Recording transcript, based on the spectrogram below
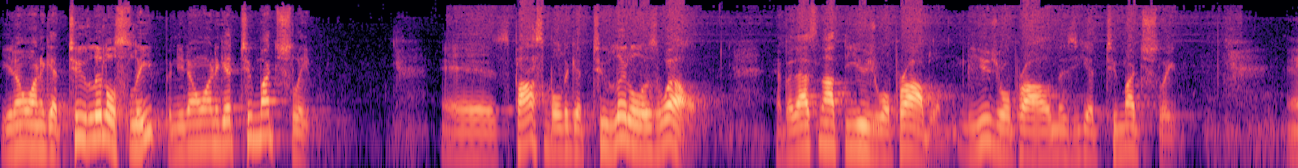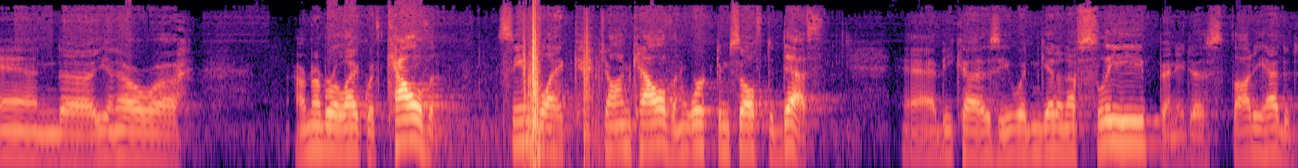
You don't want to get too little sleep, and you don't want to get too much sleep. It's possible to get too little as well, but that's not the usual problem. The usual problem is you get too much sleep. And, uh, you know, uh, I remember like with Calvin, seems like John Calvin worked himself to death uh, because he wouldn't get enough sleep and he just thought he had to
